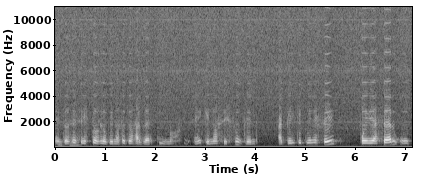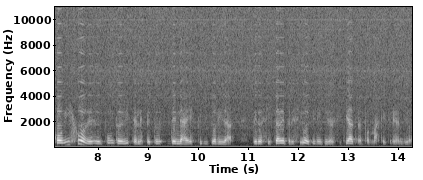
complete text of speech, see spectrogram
Entonces esto es lo que nosotros advertimos, ¿eh? que no se suplen aquel que tiene fe puede hacer un cobijo desde el punto de vista de la espiritualidad, pero si está depresivo tiene que ir al psiquiatra por más que crea en Dios.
